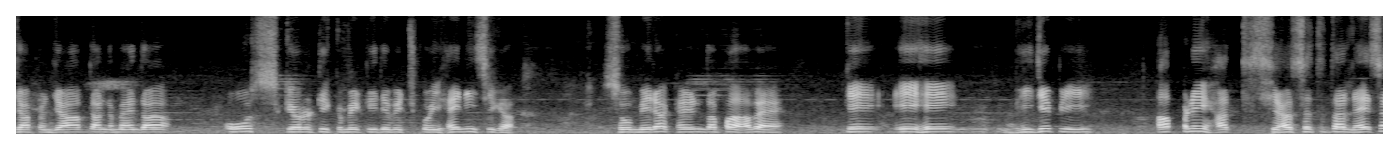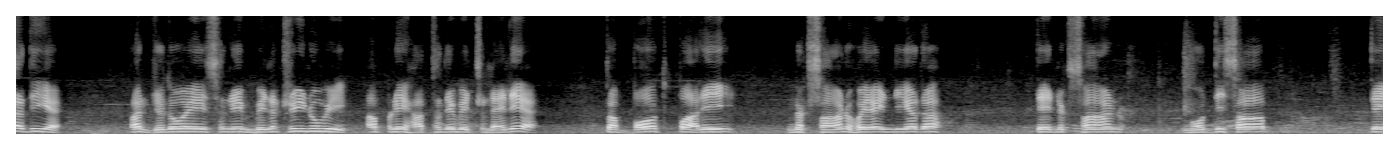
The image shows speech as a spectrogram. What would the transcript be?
ਜਾਂ ਪੰਜਾਬ ਦਾ ਨੁਮਾਇੰਦਾ ਉਸ ਸਿਕਿਉਰਿਟੀ ਕਮੇਟੀ ਦੇ ਵਿੱਚ ਕੋਈ ਹੈ ਨਹੀਂ ਸੀਗਾ। ਸੋ ਮੇਰਾ ਕਹਿਣ ਦਾ ਭਾਵ ਹੈ ਕਿ ਇਹ ਬੀਜੇਪੀ ਆਪਣੇ ਹੱਥ ਸਿਆਸਤ ਤਾਂ ਲੈ ਸਕਦੀ ਹੈ, ਪਰ ਜਦੋਂ ਇਸ ਨੇ ਮਿਲਟਰੀ ਨੂੰ ਵੀ ਆਪਣੇ ਹੱਥ ਦੇ ਵਿੱਚ ਲੈ ਲਿਆ, ਤਾਂ ਬਹੁਤ ਭਾਰੀ ਨੁਕਸਾਨ ਹੋਇਆ ਇੰਡੀਆ ਦਾ। ਤੇ ਨੁਕਸਾਨ ਮੋਦੀ ਸਾਹਿਬ ਤੇ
